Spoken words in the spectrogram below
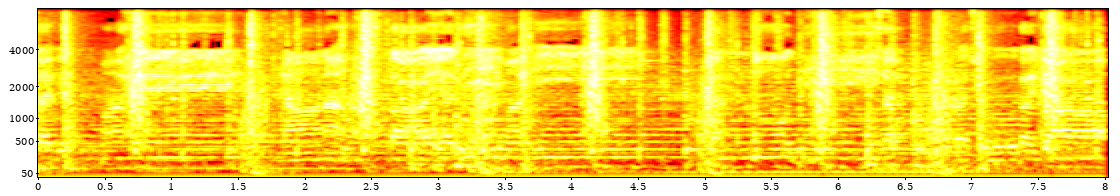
च विद्महे ज्ञानहस्ताय धीमहि तन्नो धी च प्रचोदयात्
